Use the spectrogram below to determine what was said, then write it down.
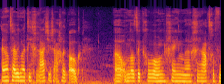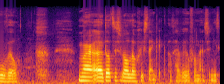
En dat heb ik met die graadjes eigenlijk ook. Uh, omdat ik gewoon geen uh, geraadgevoel wil. maar uh, dat is wel logisch, denk ik. Dat hebben heel veel mensen niet.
